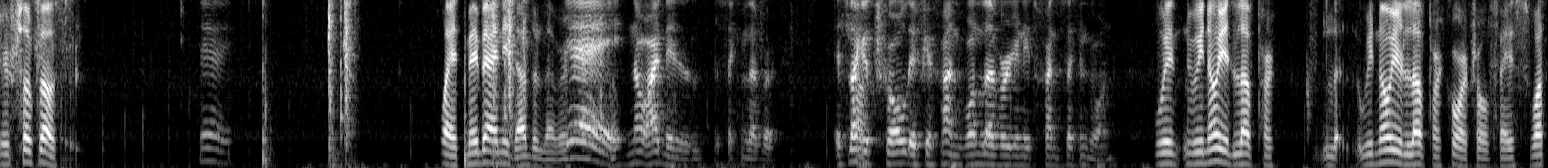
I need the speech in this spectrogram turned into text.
You're so close. Yay. Wait, maybe I need the other lever. Yay! No, I need the second lever. It's like Oh. a troll. If you find one lever, you need to find the second one. We we know you love park. We know you love parkour, troll face. What?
